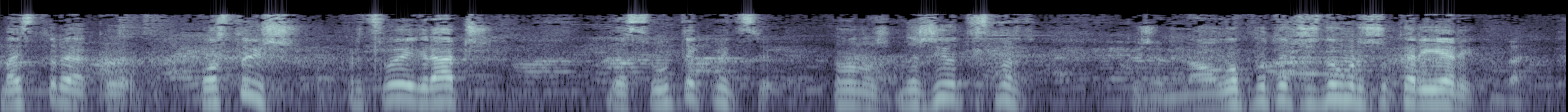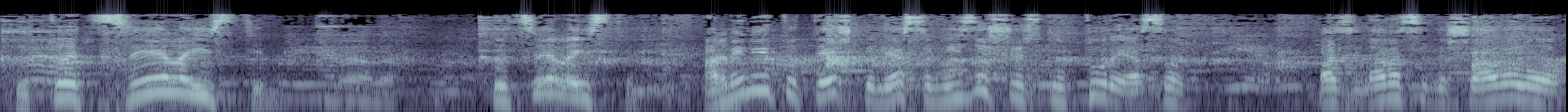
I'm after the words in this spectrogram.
majstore, ako postaviš pred svoje igrače da su utakmice, ono, na život i smrt, kaže, mnogo puta ćeš da umreš u karijeri. I to je cela istina. To je cela istina. A meni je to teško, ja sam izašao iz kulture, ja sam, pazi, nama se dešavalo,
